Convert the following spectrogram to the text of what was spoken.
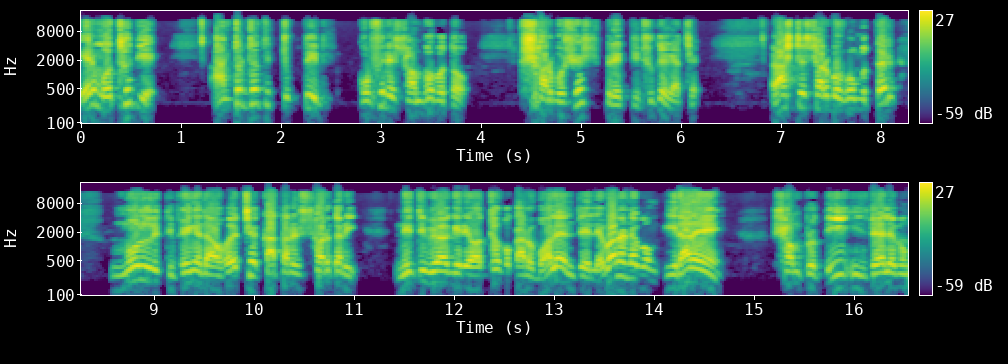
এর মধ্য দিয়ে আন্তর্জাতিক চুক্তির কফিনে সম্ভবত সর্বশেষ ব্রেকটি ঢুকে গেছে। রাষ্ট্রের সার্বভৌমত্বের মূলনীতি ভেঙে দেওয়া হয়েছে। কাতারের সরকারি নীতি বিভাগের অধ্যাপক আরও বলেন যে লেবানন এবং ইরানে সম্প্রতি ইসরায়েল এবং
